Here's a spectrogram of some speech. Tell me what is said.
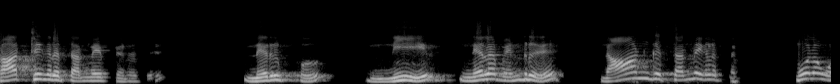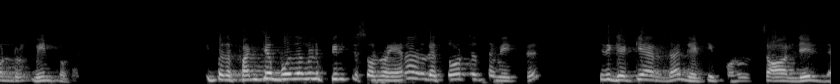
காற்றுங்கிற தன்மை பெறுது. நெருப்பு நீர் நிலம் என்று நான்கு தன்மைகளை பெறும். மூலம் ஒன்று மீன் தொகை. இப்ப இந்த பஞ்சபூதங்களும் பிரிச்சு சொல்றோம். ஏன்னா அதோட தோற்றத்தை வைத்து இது கெட்டியா இருந்தா கெட்டி பொருள் சாலிட்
